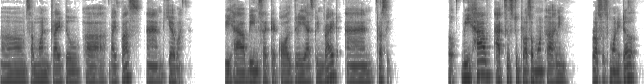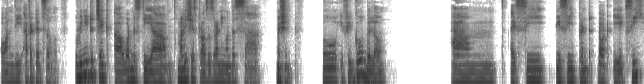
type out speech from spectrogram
um, someone tried to uh, bypass and here one. We have been selected all three has been right and proceed. So we have access to process mon uh, i mean process monitor on the affected server. So we need to check uh, what is the uh, malicious process running on this uh, machine so if you go below um i see pc print.exe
